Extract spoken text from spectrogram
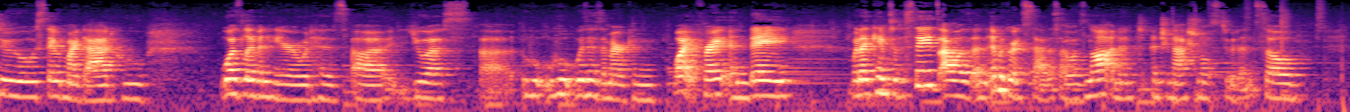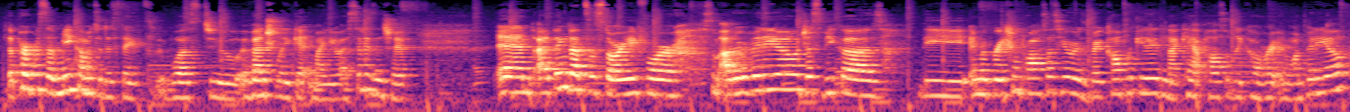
to stay with my dad who was living here with his uh, US, uh, who, who, with his American wife, right? And they, when I came to the States, I was an immigrant status. I was not an international student. So the purpose of me coming to the States was to eventually get my US citizenship. And I think that's a story for some other video just because the immigration process here is very complicated and I can't possibly cover it in one video.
